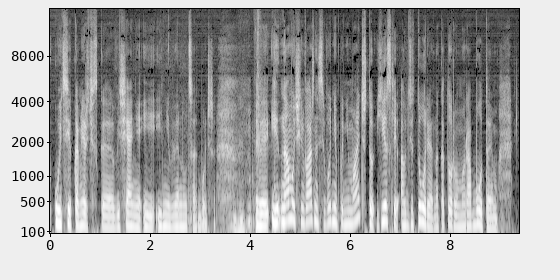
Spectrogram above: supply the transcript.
уйти в коммерческое вещание и, и не вернуться больше. Mm-hmm. И нам очень важно сегодня понимать, что если аудитория, на которую мы работаем,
